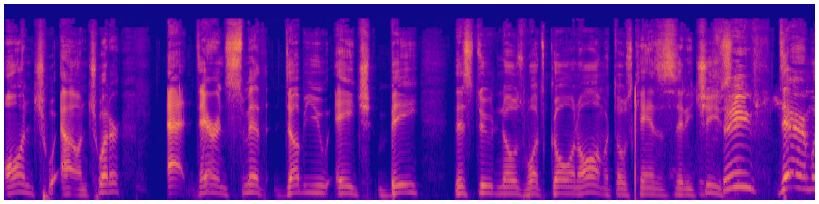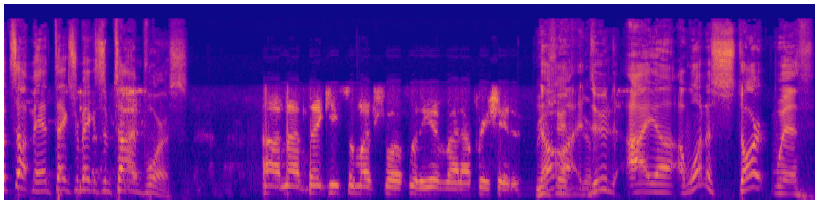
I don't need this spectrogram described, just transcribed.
on, tw- uh, on Twitter at Darren Smith WHB. This dude knows what's going on with those Kansas City Chiefs. Chiefs. Darren, what's up, man? Thanks for making some time for us. Uh, no, thank you so much for, for the invite. I appreciate it. No, Appreciate uh, dude, I uh, I want to start with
